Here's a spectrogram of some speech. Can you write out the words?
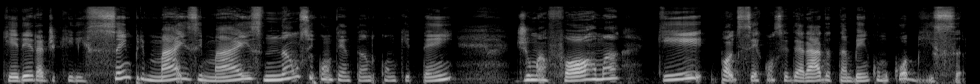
querer adquirir sempre mais e mais, não se contentando com o que tem, de uma forma que pode ser considerada também como cobiça.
